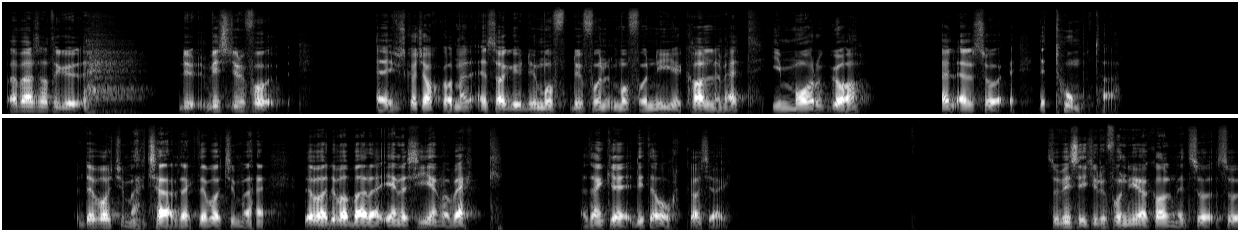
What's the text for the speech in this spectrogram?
Og jeg bare sa til Gud du, Hvis du får jeg husker ikke akkurat, men jeg sa Gud, du må, du må fornye kallet mitt i morgen. Eller, eller, så Det er tomt her. Det var ikke mer kjærlighet. Det var, ikke mer, det var, det var bare Energien var vekk. Jeg tenker dette orker ikke jeg. Så hvis ikke du fornyer kallet mitt, så, så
